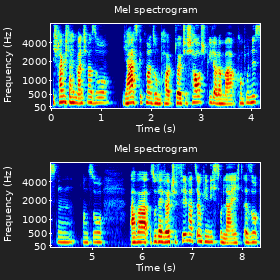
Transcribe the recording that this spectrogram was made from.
ich frage mich dann manchmal so, ja, es gibt mal so ein paar deutsche Schauspieler oder mal Komponisten und so, aber so der deutsche Film hat es irgendwie nicht so leicht. Also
